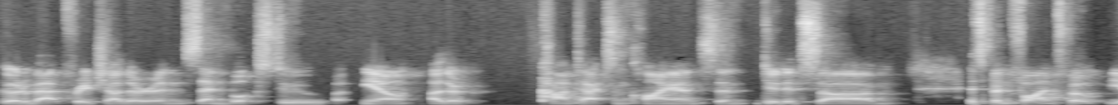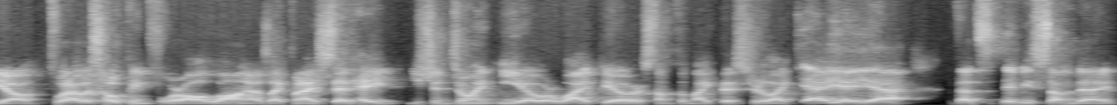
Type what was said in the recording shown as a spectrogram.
go to bat for each other and send books to you know other contacts and clients and dude it's um it's been fun. But you know, it's what I was hoping for all along. I was like, when I said, "Hey, you should join EO or YPO or something like this," you're like, "Yeah, yeah, yeah, that's maybe someday."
